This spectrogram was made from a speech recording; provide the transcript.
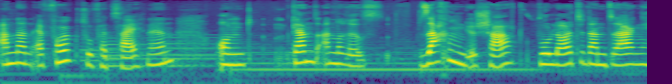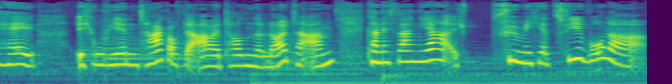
anderen Erfolg zu verzeichnen und ganz anderes Sachen geschafft, wo Leute dann sagen, hey, ich rufe jeden Tag auf der Arbeit tausende Leute an, kann ich sagen, ja, ich fühle mich jetzt viel wohler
